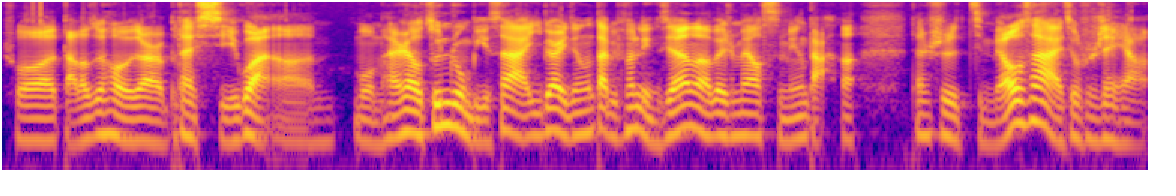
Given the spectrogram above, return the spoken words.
说打到最后有点不太习惯啊。我们还是要尊重比赛，一边已经大比分领先了，为什么要死命打呢？但是锦标赛就是这样，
